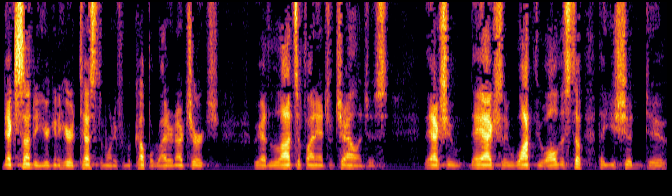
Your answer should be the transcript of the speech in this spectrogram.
Next Sunday, you're going to hear a testimony from a couple right in our church who had lots of financial challenges. They actually, they actually walked through all this stuff that you shouldn't do.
